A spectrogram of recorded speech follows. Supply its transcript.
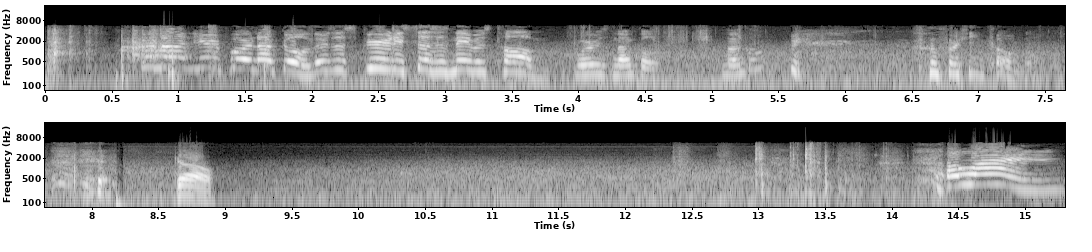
They're not here, poor nuncle. There's a spirit. He says his name is Tom. Where's Knuckle? Knuckle? Where'd he go? Go. Away!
